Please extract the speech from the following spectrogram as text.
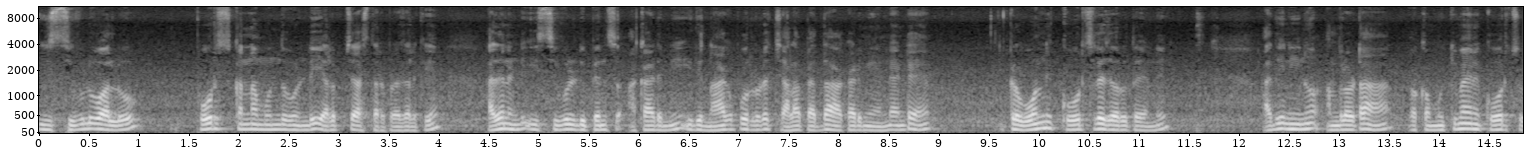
ఈ సివిల్ వాళ్ళు ఫోర్స్ కన్నా ముందు ఉండి హెల్ప్ చేస్తారు ప్రజలకి. అదేనండి ఈ సివిల్ డిఫెన్స్ అకాడమీ. ఇది నాగపూర్లో చాలా పెద్ద అకాడమీ అండి. అంటే ఇక్కడ ఓన్లీ కోర్సులే జరుగుతాయండి. అది నేను అందులోట ఒక ముఖ్యమైన కోర్సు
